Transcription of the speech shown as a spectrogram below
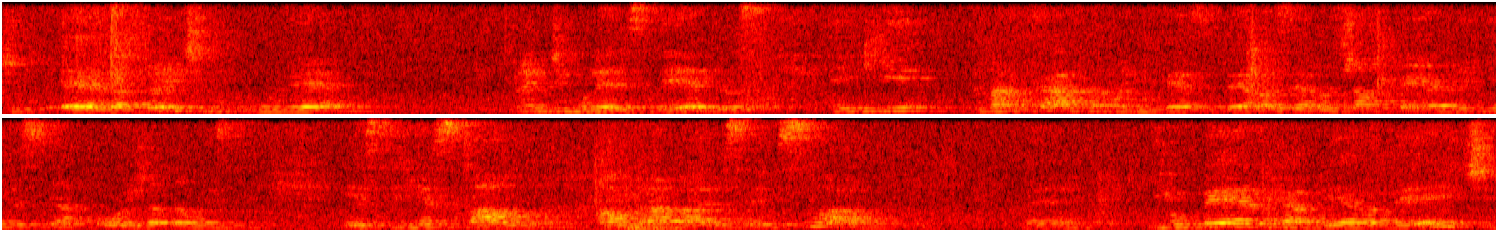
de, é, da Frente Mulher, Frente de Mulheres Negras, em que na carta manifesto delas, elas já pedem esse apoio, já dão esse, esse respaldo ao trabalho sexual. Né? E o PL Gabriela Leite,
